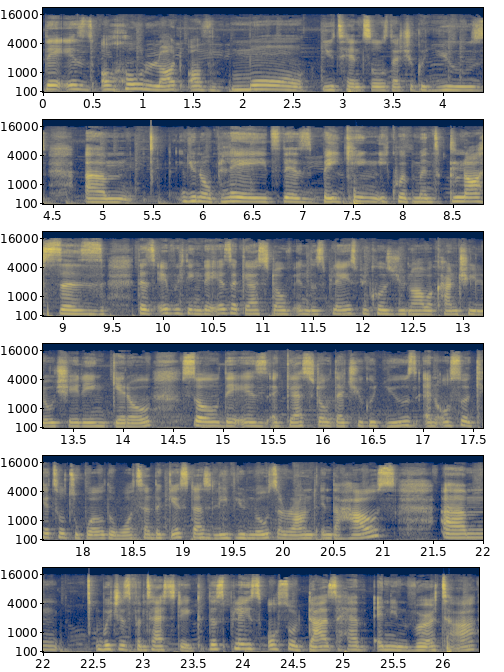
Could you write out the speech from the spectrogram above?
There is a whole lot of more utensils that you could use. Um, you know, plates, there's baking equipment, glasses, there's everything. There is a gas stove in this place because you know our country load shedding ghetto. So there is a gas stove that you could use and also a kettle to boil the water. The guest does leave you notes around in the house. Um which is fantastic. This place also does have an inverter,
